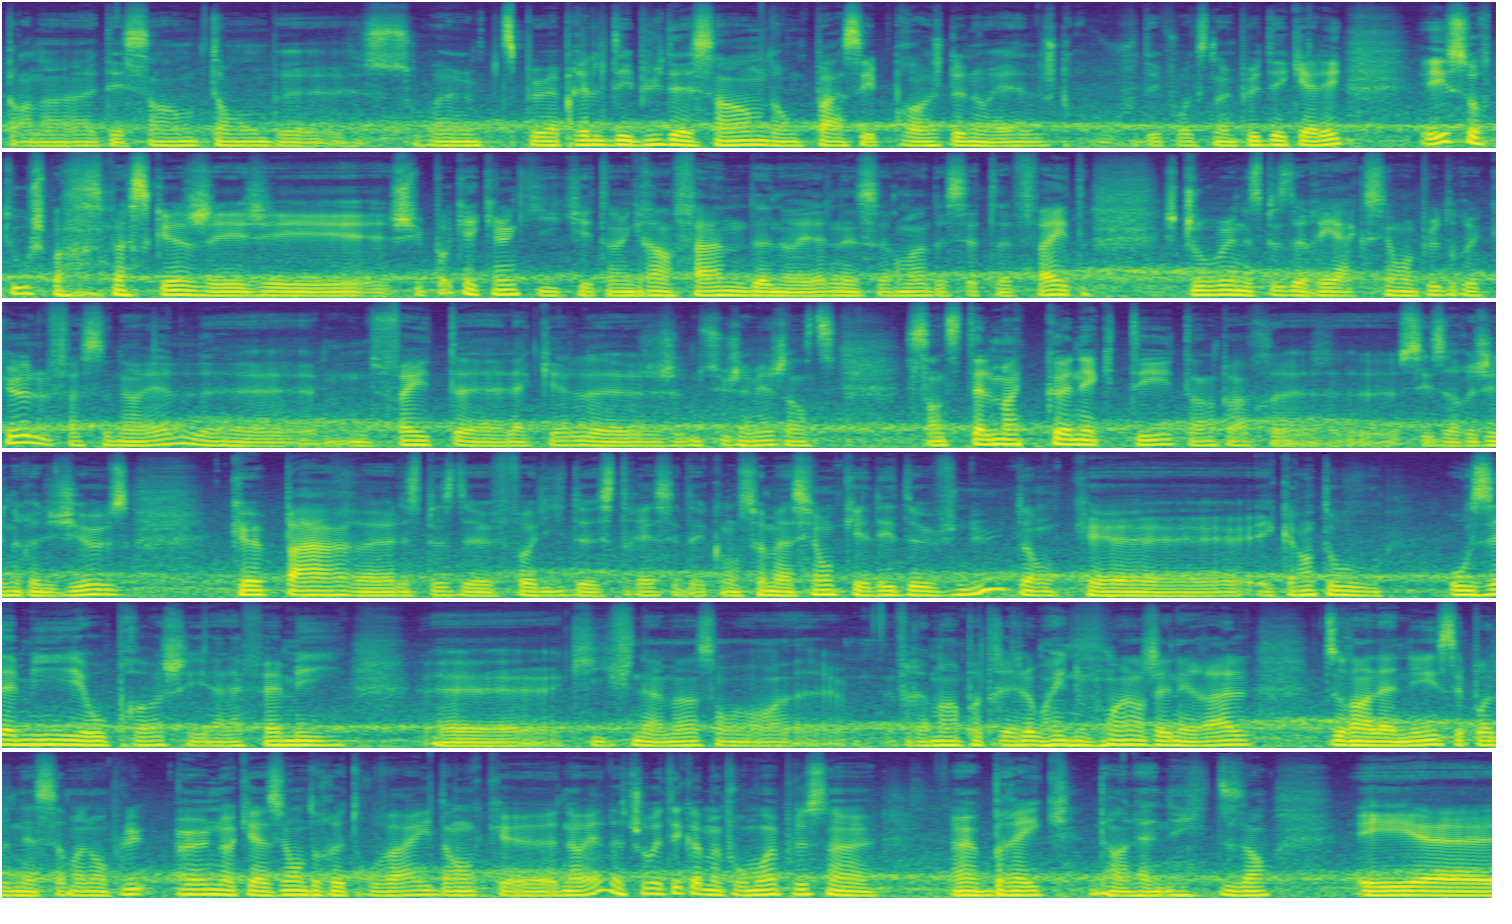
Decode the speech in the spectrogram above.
pendant décembre tombe euh, soit un petit peu après le début décembre, donc pas assez proche de Noël. Je trouve des fois que c'est un peu décalé. Et surtout, je pense parce que je suis pas quelqu'un qui, est un grand fan de Noël nécessairement de cette fête. J'ai toujours eu une espèce de réaction un peu de recul face à Noël, une fête à laquelle je ne me suis jamais senti tellement connecté, tant par ses origines religieuses que par euh, l'espèce de folie de stress et de consommation qu'elle est devenue. Donc, euh, et quant au, aux amis et aux proches et à la famille euh, qui finalement sont vraiment pas très loin de moi en général durant l'année. C'est pas nécessairement non plus une occasion de retrouvailles. Donc Noël a toujours été comme pour moi plus un break dans l'année, disons. Et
